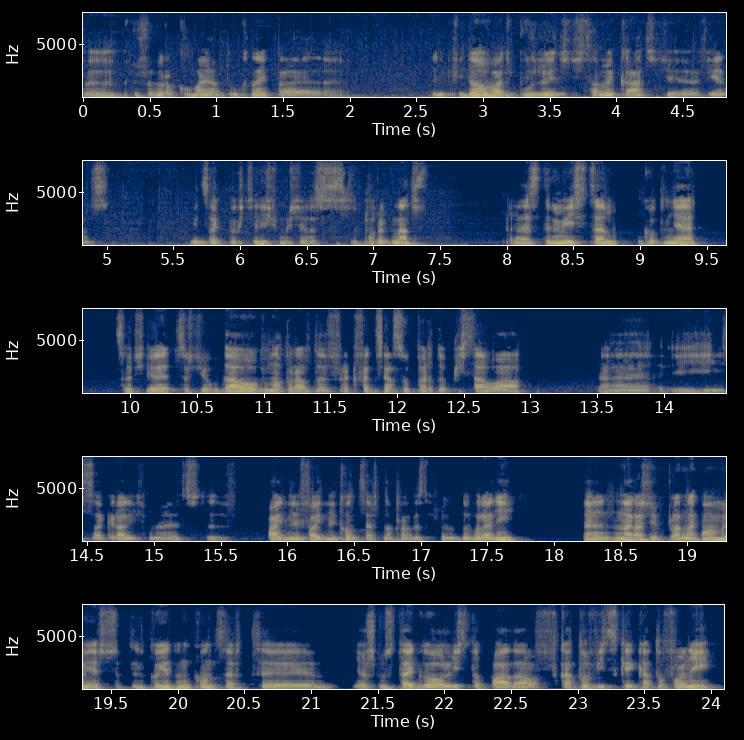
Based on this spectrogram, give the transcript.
w przyszłym roku mają tą knajpę likwidować, burzyć, zamykać, e, więc, więc jakby chcieliśmy się pożegnać z tym miejscem godnie, co się, co się udało, bo naprawdę frekwencja super dopisała i zagraliśmy fajny, fajny koncert, naprawdę jesteśmy zadowoleni. E, na razie w planach mamy jeszcze tylko jeden koncert 6 e, listopada w katowickiej katofonii.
